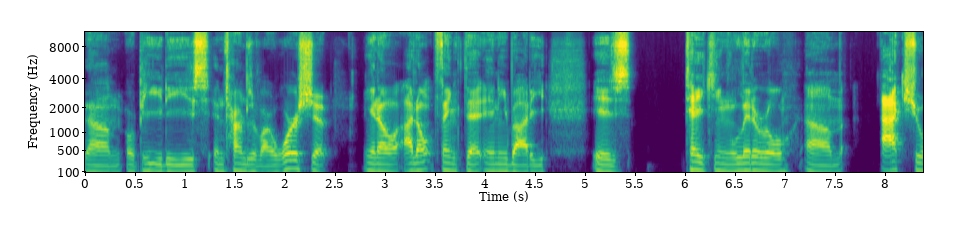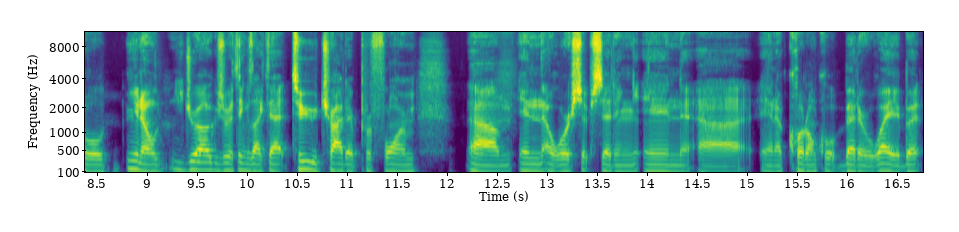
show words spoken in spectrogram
um, or PEDs in terms of our worship you know, I don't think that anybody is taking literal um, actual, you know, drugs or things like that to try to perform um, in a worship setting in uh, in a quote unquote better way. But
